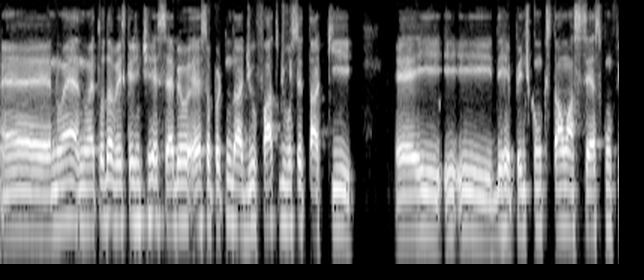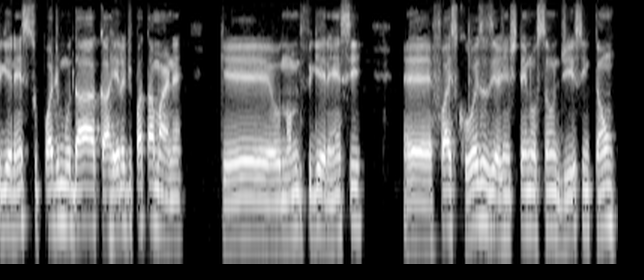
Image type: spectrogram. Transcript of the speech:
é, não, é, não é toda vez que a gente recebe essa oportunidade. E o fato de você estar tá aqui é, e, e, e, de repente conquistar um acesso com o Figueirense, isso pode mudar a carreira de patamar, né? Porque o nome do Figueirense é, faz coisas e a gente tem noção disso, então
